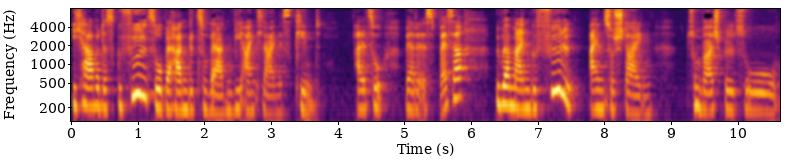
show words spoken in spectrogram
Ich habe das Gefühl, so behandelt zu werden wie ein kleines Kind. Also wäre es besser, über mein Gefühl einzusteigen. Zum Beispiel so,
